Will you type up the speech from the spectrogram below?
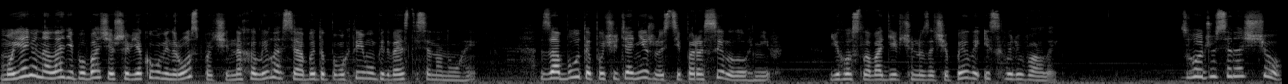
Моя юна леді, побачивши, в якому він розпачі, нахилилася, аби допомогти йому підвестися на ноги. Забуте почуття ніжності пересилило гнів. Його слова дівчину зачепили і схвилювали. Згоджуся на що?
